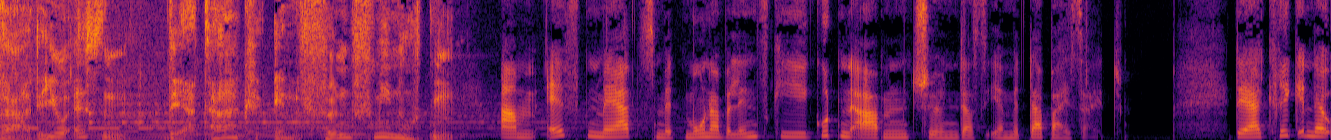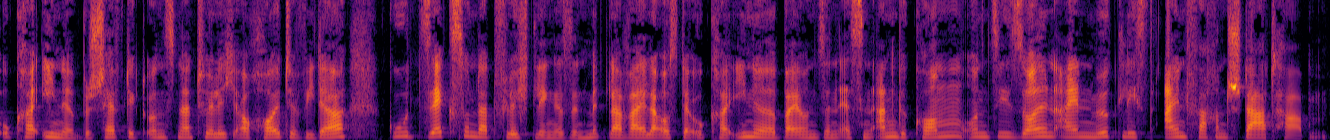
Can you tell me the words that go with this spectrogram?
Radio Essen. Der Tag in fünf Minuten. Am 11. März mit Mona Belinsky. Guten Abend, schön, dass ihr mit dabei seid. Der Krieg in der Ukraine beschäftigt uns natürlich auch heute wieder. Gut 600 Flüchtlinge sind mittlerweile aus der Ukraine bei uns in Essen angekommen und sie sollen einen möglichst einfachen Start haben.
